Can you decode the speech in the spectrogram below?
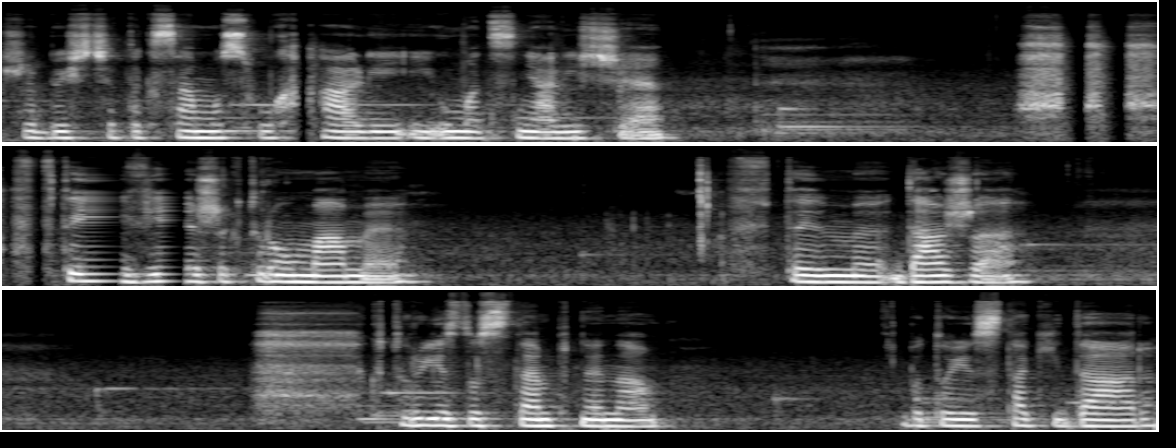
żebyście tak samo słuchali i umacniali się w tej wierze, którą mamy, w tym darze, który jest dostępny nam, bo to jest taki dar,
